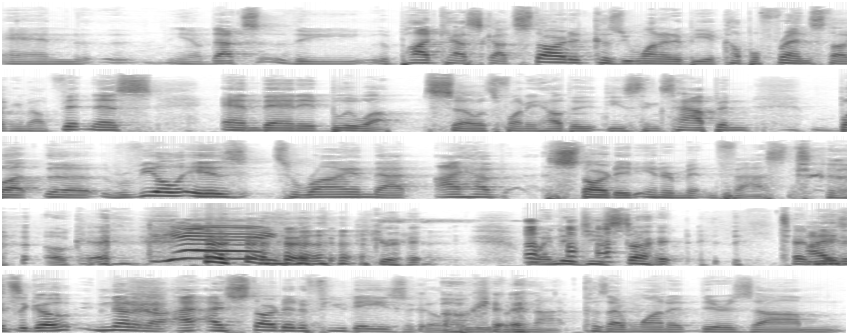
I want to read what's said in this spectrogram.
and you know that's the the podcast got started because we wanted to be a couple friends talking about fitness and then it blew up. So it's funny how the, these things happen. But the reveal is to ryan that i have started intermittent fasting. Okay. Yay! Great. When did you start? 10 minutes I, ago? No no no. I, I, started a few days ago believe okay. it or not because i wanted there's um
